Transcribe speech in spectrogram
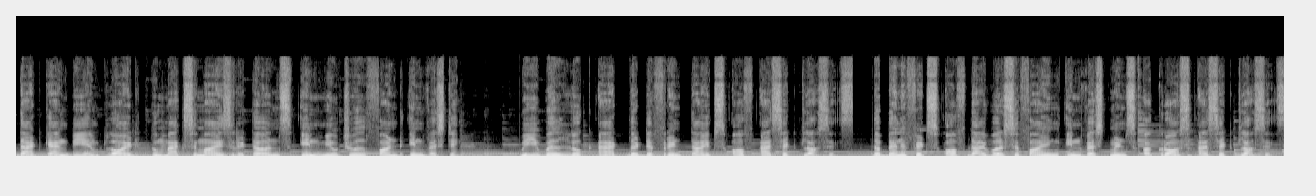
that can be employed to maximize returns in mutual fund investing. We will look at the different types of asset classes, the benefits of diversifying investments across asset classes,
